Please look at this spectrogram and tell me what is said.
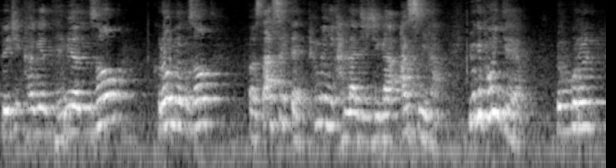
되직하게 되면서 그러면서 어, 쌌을 때 표면이 갈라지지가 않습니다. 이게 포인트예요. 이 부분을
